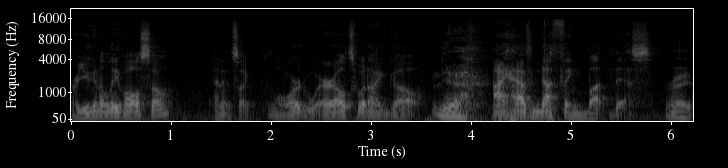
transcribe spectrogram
"Are you going to leave also?" And it's like, "Lord, where else would I go? Yeah. I have nothing but this." Right.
